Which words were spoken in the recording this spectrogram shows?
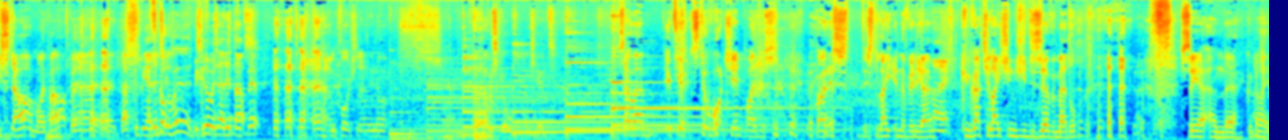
Of start on my part, but Uh, that could be edited. forgot the words. We could always edit that bit. unfortunately not. But that was cool. That was good. So, um, if you're still watching by this by this this late in the video, Night. congratulations, you deserve a medal. See ya and uh, good night.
